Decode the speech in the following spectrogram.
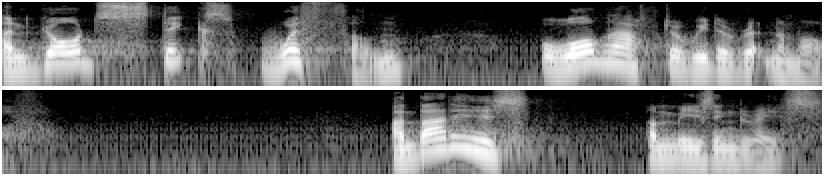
And God sticks with them long after we'd have written them off. And that is amazing grace.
